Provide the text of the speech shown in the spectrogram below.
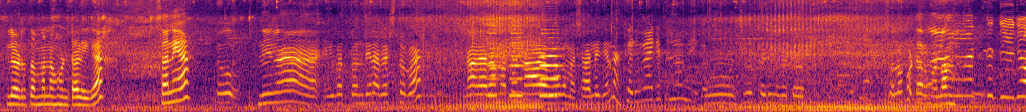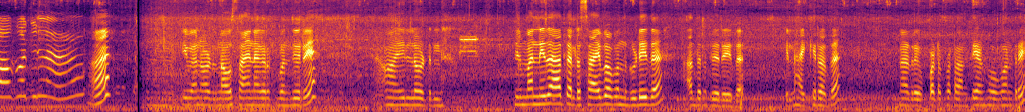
ಇಲ್ಲಿ ನೋಡ್ರಿ ತಮ್ಮನ ಈಗ. ಸಾನಿಯಾ ನೀನು ಇವತ್ತೊಂದು ದಿನ ರೆಸ್ಟ್ ತಗೋ. ನಾಳೆ ಆರಾಮತ್ತ ನಾಳೆ ಹೋಗಮ್ಮ ಶಾಲೆಗೆನ ಕಡಿಮೆ ಆಗೈತಲ್ಲ ಹ್ಞೂ ಚೂರು ಕಡಿಮೆ ಆಗತ್ತೆ ಚಲೋ ಕೊಟ್ಟಾರ ಮಲಮ್ ಹಾಂ ಇವ ನೋಡ್ರಿ ನಾವು ಸಾಯಿನಗರಕ್ಕೆ ಬಂದೀವಿ ರೀ ಇಲ್ಲಿ ನೋಡ್ರಿ ಇಲ್ಲಿ ಮನೆ ಮೊನ್ನೆ ಇದು, ಆತಲ್ರಿ. ಸಾಯಿಬಾಬಂದು ಗುಡಿ ಇದೆ, ಅದ್ರದ್ದು ರೀ ಇದು. ಇಲ್ಲಿ ಹಾಕಿರೋದು. ನೋಡ್ರಿ, ಪಟ ಪಟ ಅಂತೇಳಿ ಹೋಗೋಣ್ರಿ.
